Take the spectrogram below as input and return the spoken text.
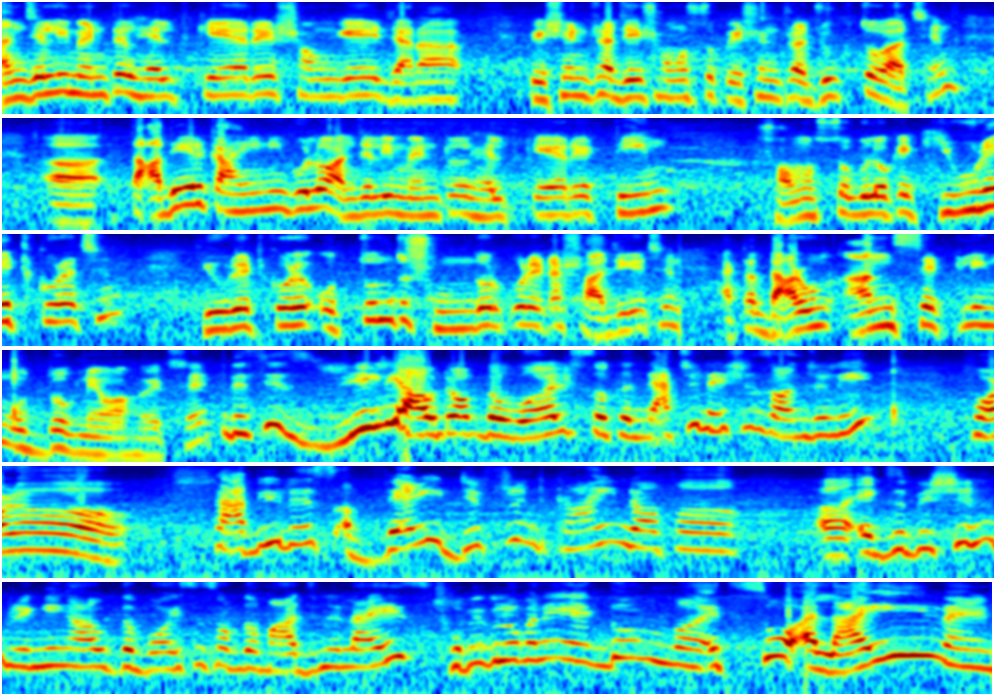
আঞ্জলি মেন্টাল হেলথ কেয়ারের সঙ্গে যারা পেশেন্টরা যে সমস্ত পেশেন্টরা যুক্ত আছেন তাদের কাহিনীগুলো আঞ্জলি মেন্টাল হেলথ কেয়ারের টিম সমস্তগুলোকে কিউরেট করেছেন। কিউরেট করে অত্যন্ত সুন্দর করে এটা সাজিয়েছেন। একটা দারুণ আনসেটলিং উদ্যোগ নেওয়া হয়েছে। This is really out of the world so congratulations, Anjali, for a fabulous, a very different kind of a uh, exhibition, bringing out the voices of the marginalized. ছবিগুলো মানে একদম it's so alive and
